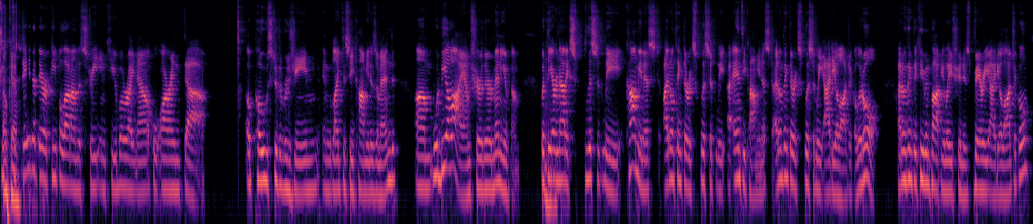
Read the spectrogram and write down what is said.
To, okay. to say that there are people out on the street in Cuba right now who aren't uh, opposed to the regime and would like to see communism end um, would be a lie. I'm sure there are many of them, but they Mhm. are not explicitly communist. I don't think they're explicitly uh, anti-communist. I don't think they're explicitly ideological at all. I don't think the Cuban population is very ideological.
